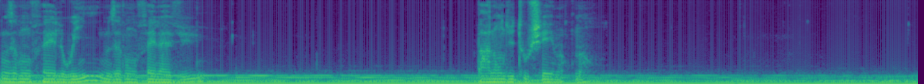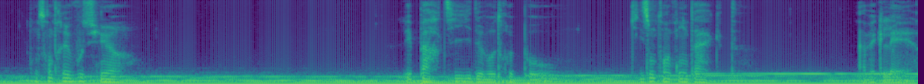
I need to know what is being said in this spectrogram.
Nous avons fait l'ouïe, nous avons fait la vue. Parlons du toucher maintenant. Concentrez-vous sur les parties de votre peau qui sont en contact avec l'air,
